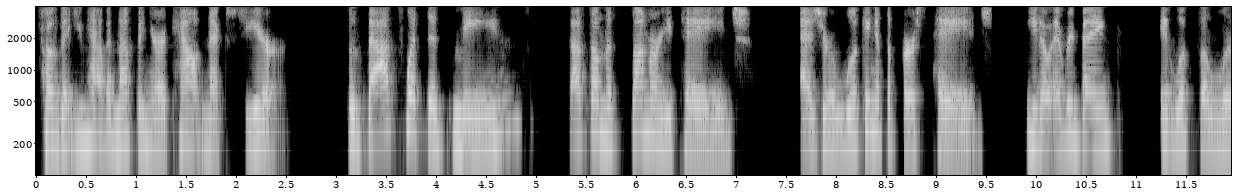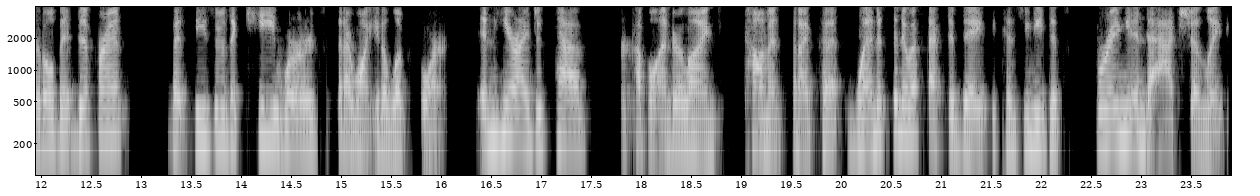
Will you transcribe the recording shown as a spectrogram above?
so that you have enough in your account next year. So that's what this means. That's on the summary page. As you're looking at the first page, you know, every bank, it looks a little bit different, but these are the key words that I want you to look for. And here I just have a couple underlined comments that I put. When is the new effective date? Because you need to spring into action. Like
